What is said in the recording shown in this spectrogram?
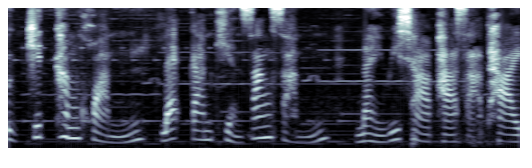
ฝึกคิดคำขวัญและการเขียนสร้างสรรค์ในวิชาภาษาไทย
